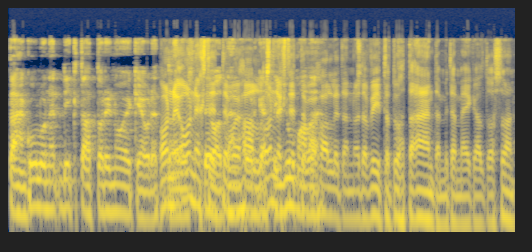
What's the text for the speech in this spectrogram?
Tähän kuuluu ne diktaattorin oikeudet. Onne, onneksi ette voi, halli, onneksi ette voi hallita noita 5000 ääntä, mitä meikällä tuossa on.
